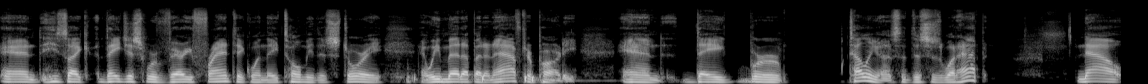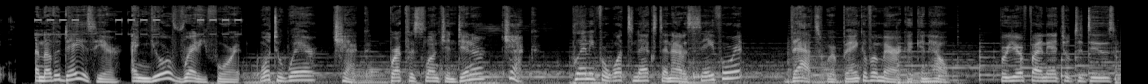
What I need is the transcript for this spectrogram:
And he's like, they just were very frantic when they told me this story. And we met up at an after party and they were telling us that this is what happened. Now, Another day is here, and you're ready for it. What to wear? Check. Breakfast, lunch, and dinner? Check. Planning for what's next and how to save for it? That's where Bank of America can help. For your financial to-dos,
